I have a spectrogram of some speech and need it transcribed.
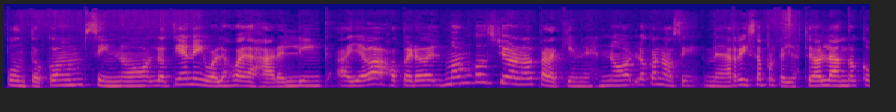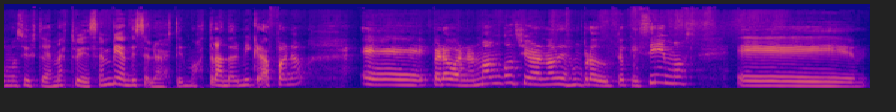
.com. Si no lo tiene igual les voy a dejar el link ahí abajo. Pero el Mom Goals Journal, para quienes no lo conocen, me da risa porque yo estoy hablando como si ustedes me estuviesen viendo y se los estoy mostrando el micrófono. Eh, pero bueno, el Mom Goals Journal es un producto que hicimos. Eh,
